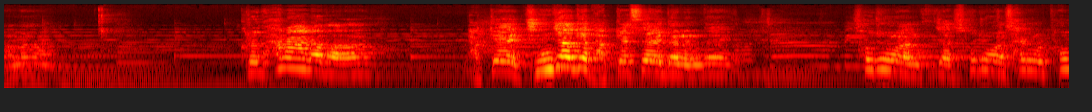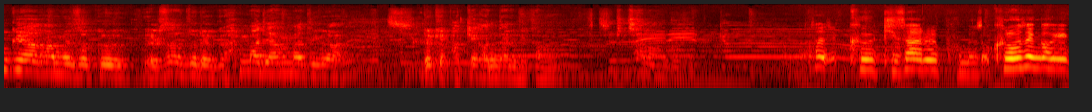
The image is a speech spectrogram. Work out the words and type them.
아마 그런 하나하나가 바뀌어 진작에 바뀌었어야 되는데 소중한 진짜 소중한 삶을 포기해가면서 그 열사들의 그 한마디 한마디가 이렇게 바뀌어간다는 게 참 비참한 거죠. 사실 그 기사를 보면서 그런 생각이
